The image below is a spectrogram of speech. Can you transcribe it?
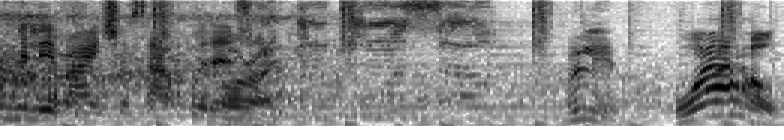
familiarise yourself with it. All right. Brilliant. Wow.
